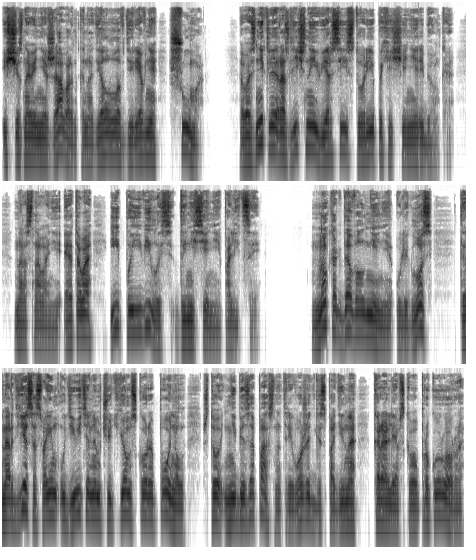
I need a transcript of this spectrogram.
Исчезновение жаворонка наделало в деревне шума. Возникли различные версии истории похищения ребенка. На основании этого и появилось донесение полиции. Но когда волнение улеглось, Тенардье со своим удивительным чутьем скоро понял, что небезопасно тревожить господина королевского прокурора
